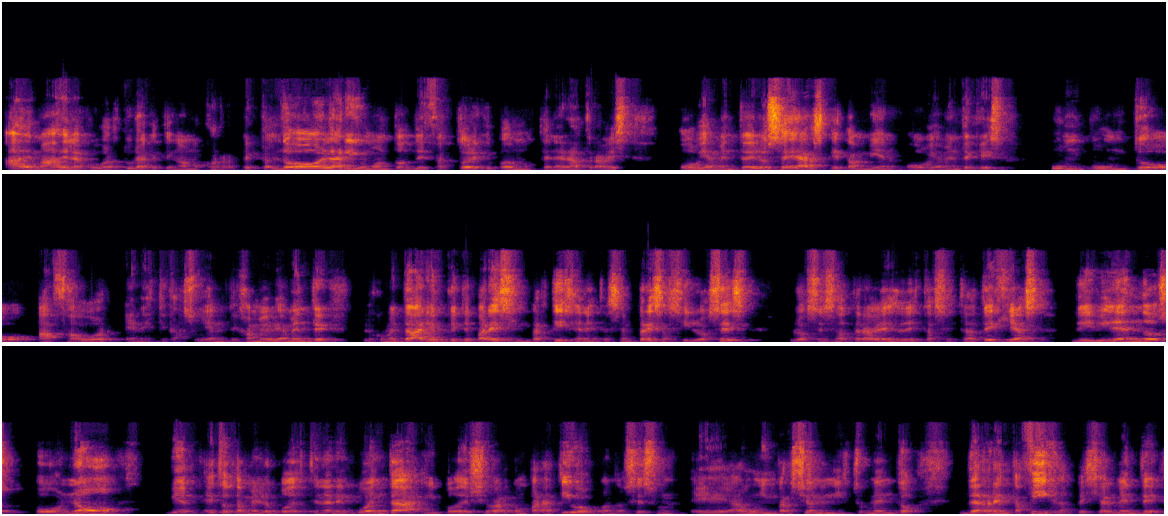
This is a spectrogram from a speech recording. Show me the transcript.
además de la cobertura que tengamos con respecto al dólar y un montón de factores que podemos tener a través, obviamente, de los EARs, que también, obviamente, que es un punto a favor en este caso. Bien, déjame obviamente los comentarios, qué te parece, invertís en estas empresas, si lo haces, lo haces a través de estas estrategias de dividendos o no, Bien, esto también lo podés tener en cuenta y podés llevar comparativos cuando haces eh, alguna inversión en instrumento de renta fija, especialmente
